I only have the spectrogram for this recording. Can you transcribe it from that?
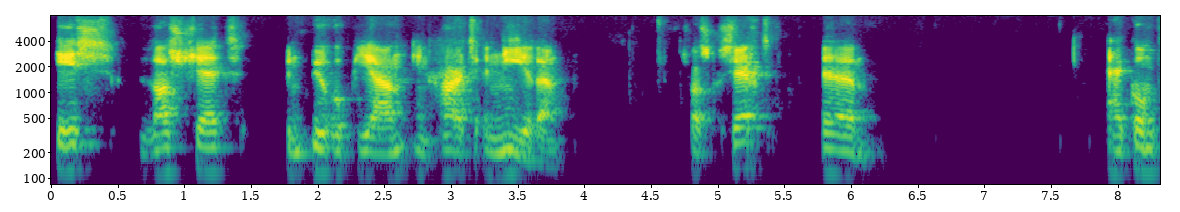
is Laschet een Europeaan in hart en nieren zoals gezegd, uh, hij, komt,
